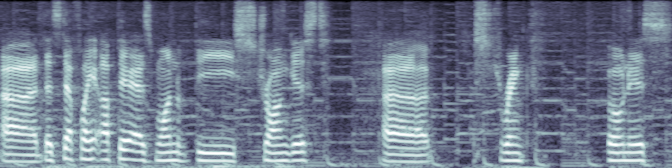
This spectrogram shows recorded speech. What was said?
Uh, that's definitely up there as one of the strongest uh, strength bonus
